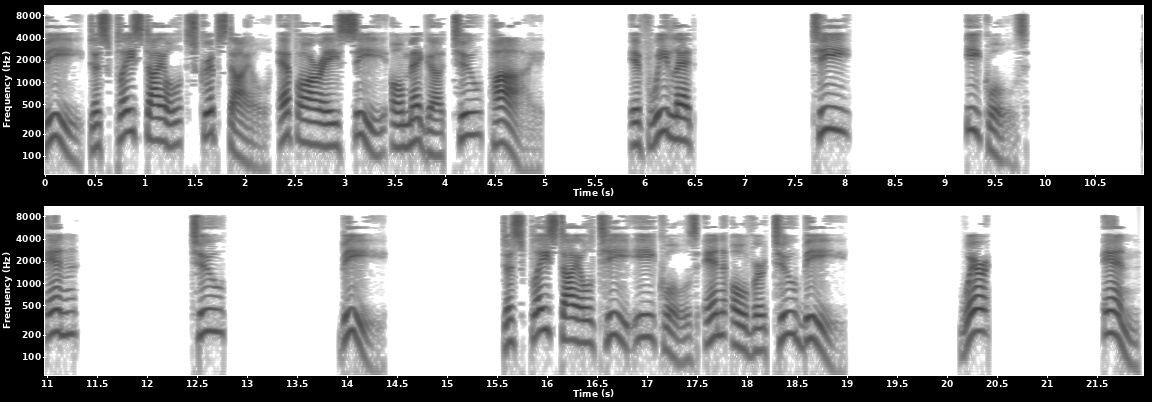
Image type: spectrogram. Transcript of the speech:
b display style script style frac omega 2 pi. If we let t equals n 2 b. Display style t equals n over 2 b where n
